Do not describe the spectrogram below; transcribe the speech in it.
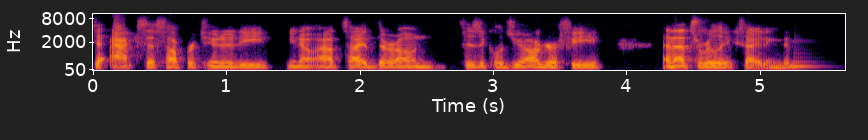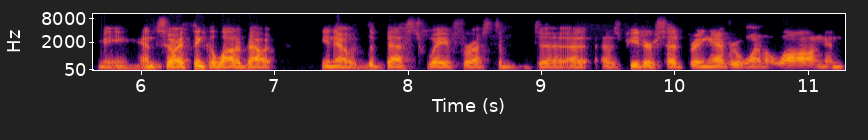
to access opportunity, you know, outside their own physical geography. And that's really exciting to me. And so I think a lot about, you know, the best way for us to, to as Peter said, bring everyone along and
